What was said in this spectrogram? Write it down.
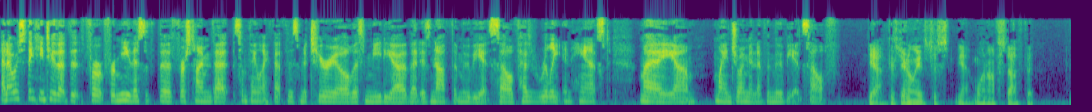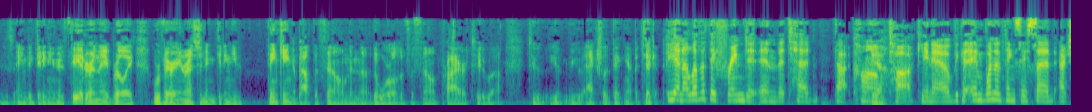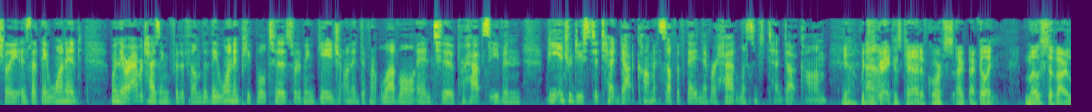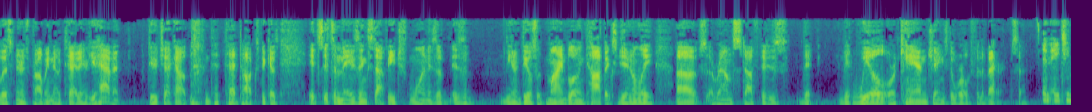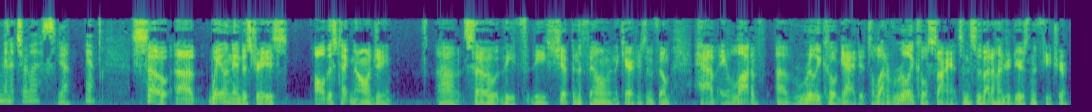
And I was thinking too that the, for for me, this is the first time that something like that, this material, this media that is not the movie itself, has really enhanced my um, my enjoyment of the movie itself. Yeah, because generally it's just, yeah, one-off stuff that is aimed at getting you into the theater, and they really were very interested in getting you thinking about the film and the, the world of the film prior to, uh, to you, you actually picking up a ticket. Yeah, and I love that they framed it in the TED.com Yeah. talk, you know, because, and one of the things they said actually is that they wanted, when they were advertising for the film, that they wanted people to sort of engage on a different level and to perhaps even be introduced to TED.com itself if they never had listened to TED.com. Yeah, which is great because Ted, of course, I, I feel like most of our listeners probably know Ted. And if you haven't, do check out the TED Talks because it's it's amazing stuff. Each one is a is a you know deals with mind blowing topics, generally uh, around stuff that is that that will or can change the world for the better. So In 18 minutes or less. yeah. Yeah. So, uh, Weyland Industries, all this technology. Uh, so the the ship in the film and the characters in the film have a lot of, of really cool gadgets, a lot of really cool science, and this is about hundred years in the future.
